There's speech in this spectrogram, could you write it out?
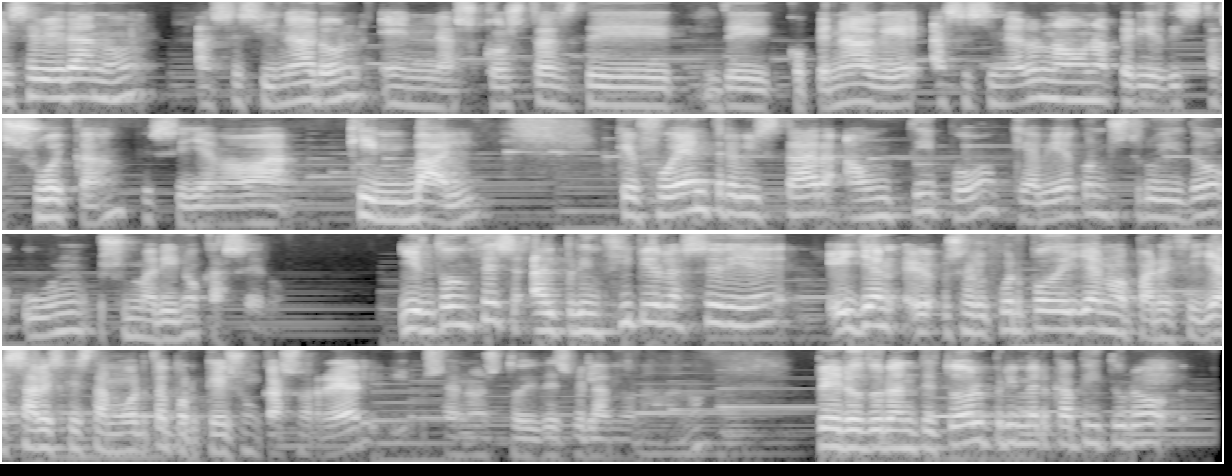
ese verano asesinaron en las costas de, Copenhague, asesinaron a una periodista sueca que se llamaba Kim Wall, que fue a entrevistar a un tipo que había construido un submarino casero. Y entonces, al principio de la serie, eh, el cuerpo de ella no aparece. Ya sabes que está muerta porque es un caso real, o sea, no estoy desvelando nada, ¿no? Pero durante todo el primer capítulo,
